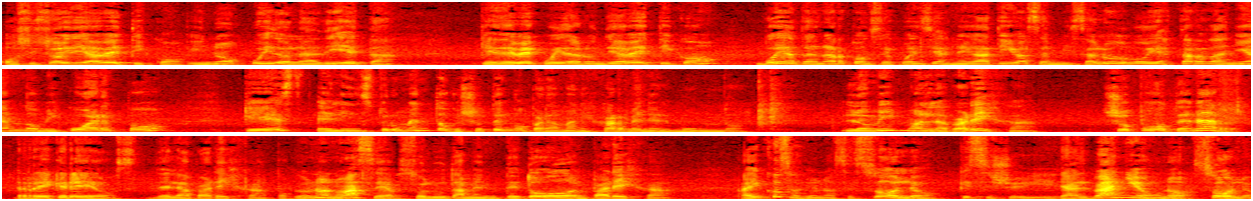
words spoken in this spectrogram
O si soy diabético y no cuido la dieta que debe cuidar un diabético, voy a tener consecuencias negativas en mi salud, voy a estar dañando mi cuerpo, que es el instrumento que yo tengo para manejarme en el mundo. Lo mismo en la pareja. Yo puedo tener recreos de la pareja, porque uno no hace absolutamente todo en pareja. Hay cosas que uno hace solo, qué sé yo, ir al baño uno va solo.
